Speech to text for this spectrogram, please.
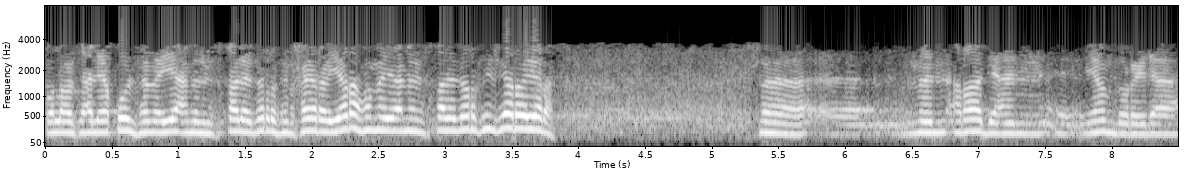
والله تعالى يقول فمن يعمل مثقال ذرة خيرا يره ومن يعمل مثقال ذرة شرا يره. فمن أراد أن ينظر إلى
